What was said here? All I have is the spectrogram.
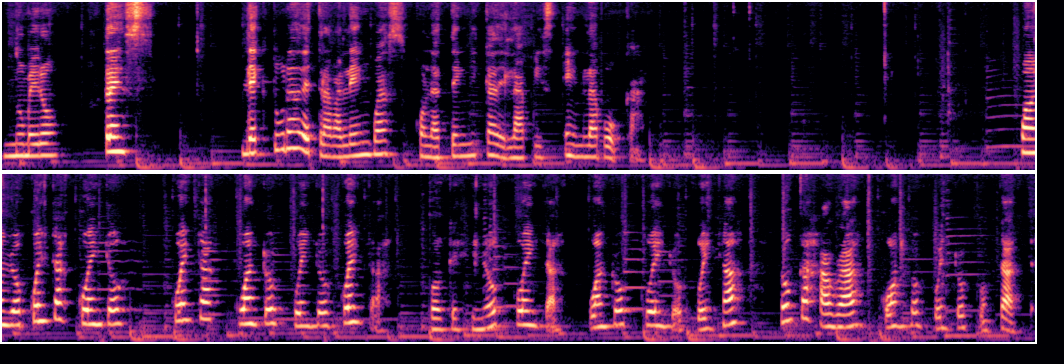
Número 3. Lectura de trabalenguas con la técnica de lápiz en la boca. Cuando cuentas cuentos, cuenta cuántos cuentos cuentas, porque si no cuentas cuántos cuentos cuentas, nunca sabrás cuántos cuentos contaste.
